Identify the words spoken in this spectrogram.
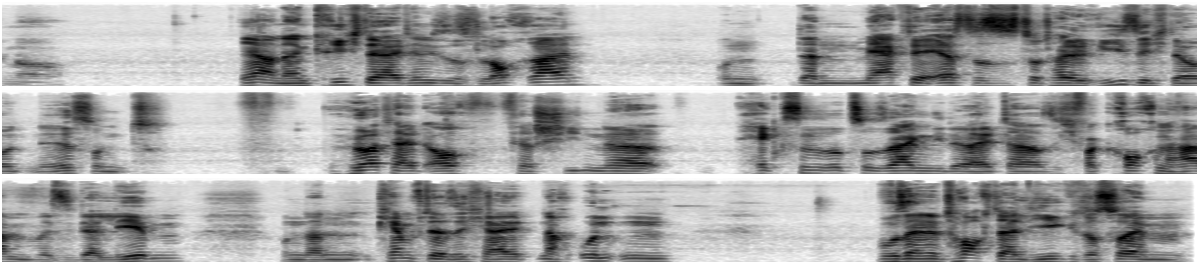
genau. ja, und dann kriecht er halt in dieses Loch rein und dann merkt er erst, dass es total riesig da unten ist und hört halt auch verschiedene Hexen sozusagen, die da halt da sich verkrochen haben, weil sie da leben. Und dann kämpft er sich halt nach unten, wo seine Tochter liegt, aus so einem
